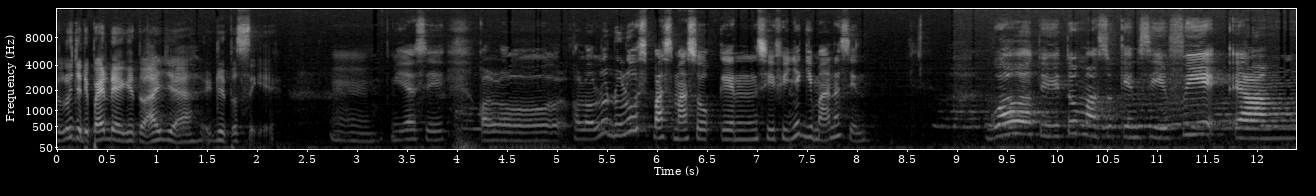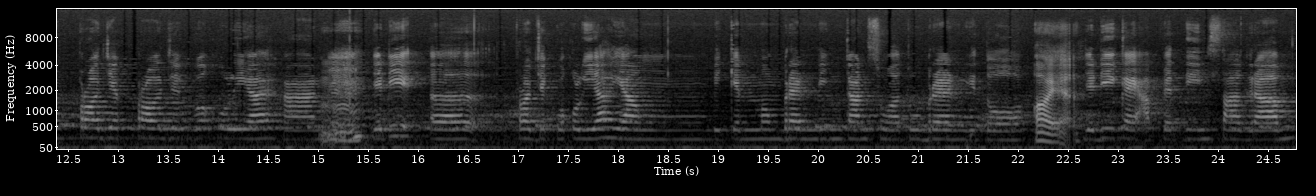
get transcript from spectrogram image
lu jadi pede gitu aja gitu sih Mm-mm, iya sih. Kalau kalau lu dulu pas masukin CV-nya gimana sih? Gua waktu itu masukin CV yang project-project gua kuliah kan. Jadi eh, project gua kuliah yang bikin membrandingkan suatu brand gitu. oh ya Jadi kayak update di Instagram.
